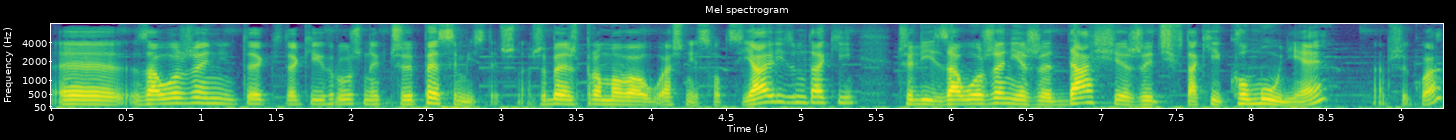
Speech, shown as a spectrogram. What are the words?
e, założeń takich różnych, czy pesymistyczna, że będziesz promował właśnie socjalizm taki, czyli założenie, że da się żyć w takiej komunie, na przykład,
